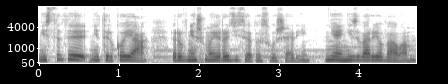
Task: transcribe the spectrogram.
Niestety nie tylko ja, również moi rodzice to słyszeli. Nie, nie zwariowałam.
